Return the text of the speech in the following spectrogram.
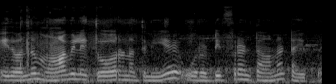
இது வந்து மாவிலை தோரணத்துலேயே ஒரு டிஃப்ரெண்ட்டான டைப்பு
